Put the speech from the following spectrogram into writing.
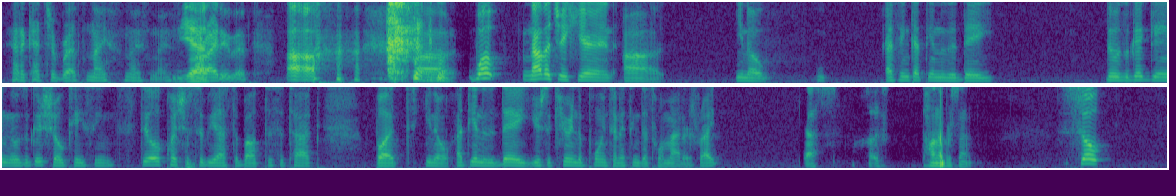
Had to catch your breath. Nice, nice, nice. Yeah. Alrighty then. Uh, uh, well, now that you're here, and uh, you know, I think at the end of the day, there was a good game. It was a good showcasing. Still questions to be asked about this attack. But you know, at the end of the day, you're securing the points, and I think that's what matters, right? Yes, hundred percent. So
